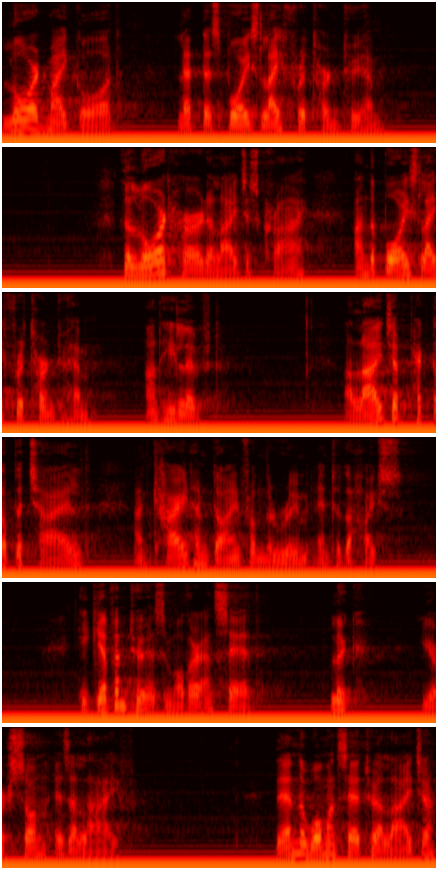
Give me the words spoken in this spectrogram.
Lord my God, let this boy's life return to him. The Lord heard Elijah's cry, and the boy's life returned to him, and he lived. Elijah picked up the child and carried him down from the room into the house. He gave him to his mother and said, Look, your son is alive. Then the woman said to Elijah,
